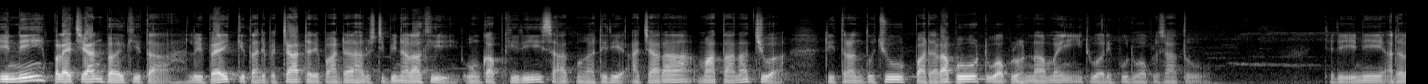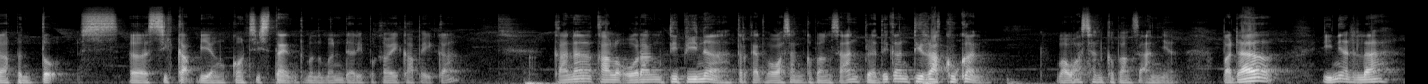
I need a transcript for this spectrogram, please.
Ini pelecehan bagi kita. Lebih baik kita dipecat daripada harus dibina lagi, ungkap Giri saat menghadiri acara Mata Najwa di Trans 7 pada Rabu 26 Mei 2021. Jadi ini adalah bentuk uh, sikap yang konsisten teman-teman dari pegawai KPK. Karena kalau orang dibina terkait wawasan kebangsaan berarti kan diragukan wawasan kebangsaannya. Padahal ini adalah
